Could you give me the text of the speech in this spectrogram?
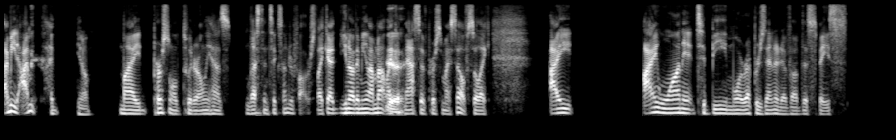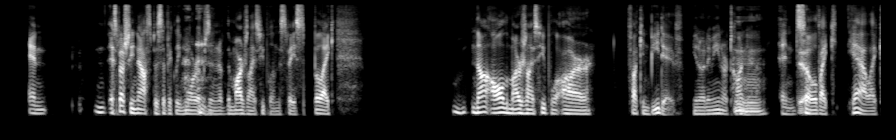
i mean i'm I, you know my personal twitter only has less than 600 followers like i you know what i mean i'm not like Yeah. a massive person myself so like i i want it to be more representative of this space and especially now specifically more representative of the marginalized people in the space but like not all the marginalized people are fucking b dave you know what i mean or tanya. Mhm. and Yeah. so like yeah like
